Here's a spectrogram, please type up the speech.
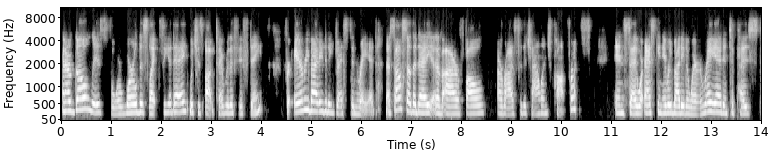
And our goal is for World Dyslexia Day, which is October the 15th, for everybody to be dressed in red. That's also the day of our fall, our Rise to the Challenge conference. And so we're asking everybody to wear red and to post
